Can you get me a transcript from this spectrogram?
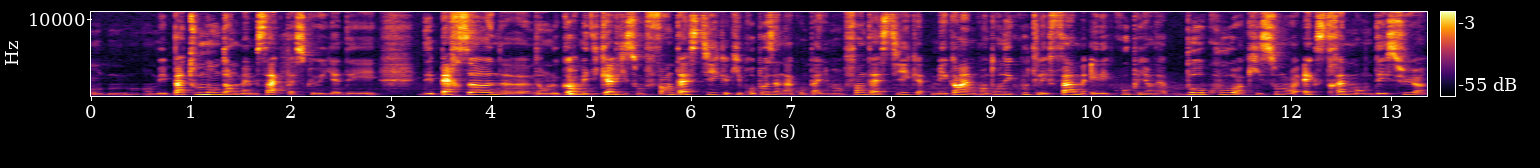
on ne met pas tout le monde dans le même sac parce qu'il y a des des personnes euh, dans le corps médical qui sont fantastiques, qui proposent un accompagnement fantastique, mais quand même quand on écoute les femmes et les couples, il y en a beaucoup hein, qui sont extrêmement déçus hein,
